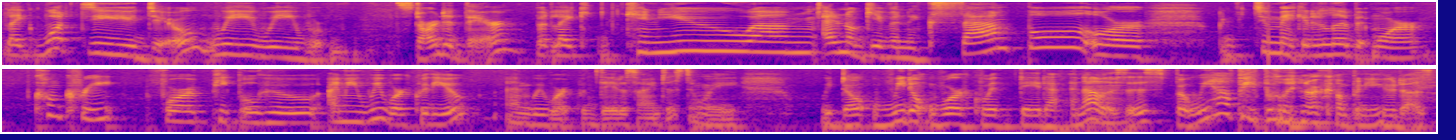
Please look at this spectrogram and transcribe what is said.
like what do you do? We we started there, but like, can you um, I don't know, give an example or to make it a little bit more concrete for people who I mean, we work with you and we work with data scientists and we we don't we don't work with data analysis, but we have people in our company who does.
